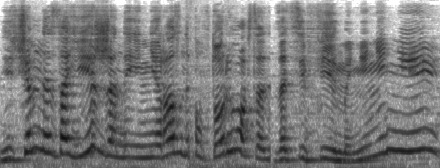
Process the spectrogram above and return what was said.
нічим не заїжджений і ні разу не повторювався за ці фільми. Ні-ні-ні.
